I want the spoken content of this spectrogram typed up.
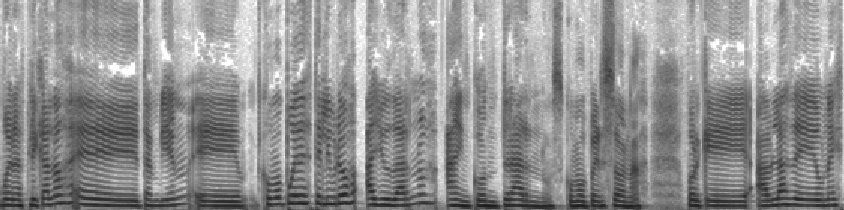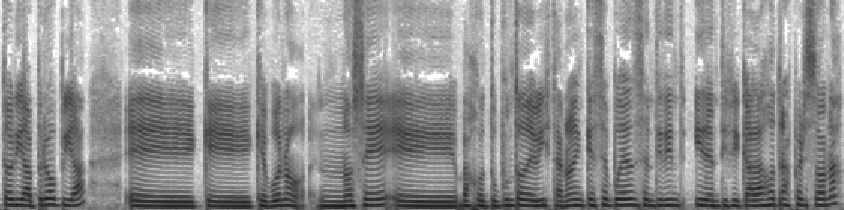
Bueno, explícanos eh, también eh, cómo puede este libro ayudarnos a encontrarnos como personas, porque hablas de una historia propia eh, que, que, bueno, no sé, bajo tu punto de vista, ¿no? En qué se pueden sentir identificadas otras personas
